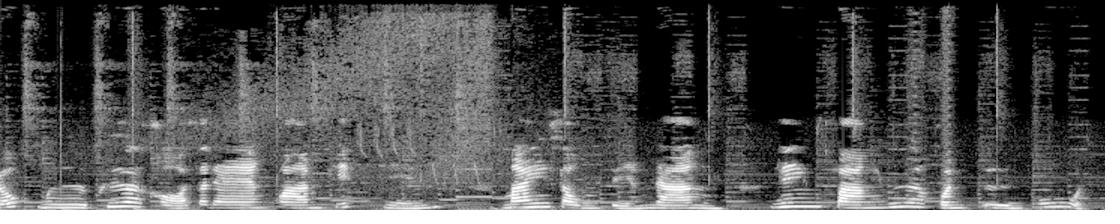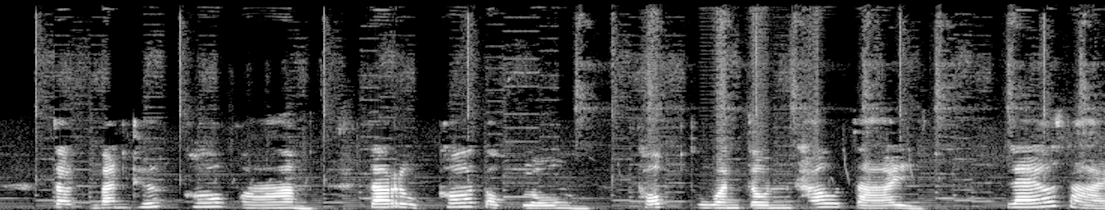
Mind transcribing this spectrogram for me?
ยกมือเพื่อขอแสดงความคิดเห็น ไม่ส่งเสียงดัง นิ่งฟังเมื่อคนอื่นพูด จดบันทึกข้อความ สรุปข้อตกลง ทบทวนจนเข้าใจ แล้วสาย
